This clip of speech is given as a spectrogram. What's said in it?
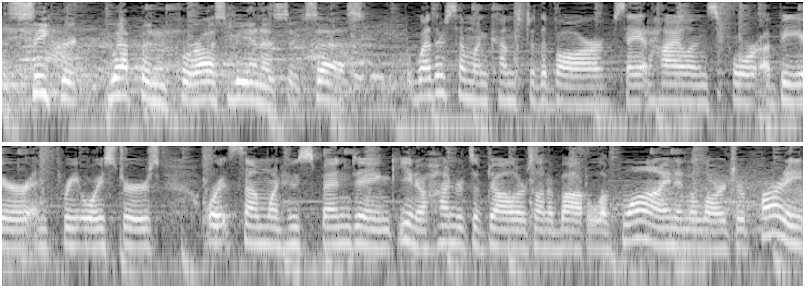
the secret weapon for us being a success whether someone comes to the bar, say at Highlands for a beer and three oysters, or it's someone who's spending, you know, hundreds of dollars on a bottle of wine in a larger party,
